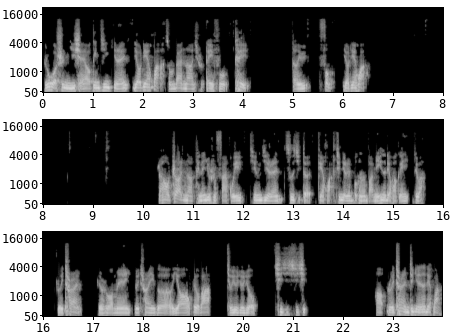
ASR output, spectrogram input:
如果是你想要跟经纪人要电话怎么办呢？就是 f k 等于 phone 要电话。然后这儿呢，肯定就是返回经纪人自己的电话，经纪人不可能把明星的电话给你，对吧？Return，比如说我们 return 一个幺六八九九九九七七七七，好，return 经纪人的电话。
